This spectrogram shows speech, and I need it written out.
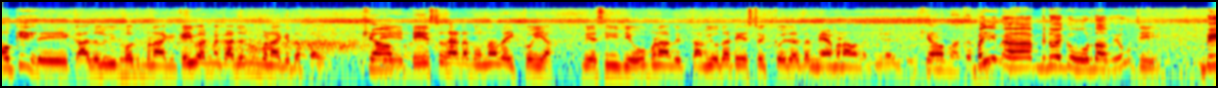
ਓਕੇ ਤੇ ਕਾਜਲ ਵੀ ਖੁਦ ਬਣਾ ਕੇ ਕਈ ਵਾਰ ਮੈਂ ਕਾਜਲ ਨੂੰ ਬਣਾ ਕੇ ਦਿੱਤਾ ਵਾ। ਤੇ ਟੇਸਟ ਸਾਡਾ ਦੋਨਾਂ ਦਾ ਇੱਕੋ ਹੀ ਆ ਵੀ ਅਸੀਂ ਜੇ ਉਹ ਬਣਾਵੇ ਤਾਂ ਵੀ ਉਹਦਾ ਟੇਸਟ ਇੱਕੋ ਜਿਹਾ ਤਾਂ ਮੈਂ ਬਣਾਵਾਂ ਤਾਂ ਮੇਰਾ ਵੀ। ਕੀ ਬਾਤ ਹੈ। ਭਾਈ ਮੈਨੂੰ ਇੱਕ ਹੋਰ ਦੱਸ ਦਿਓ ਜੀ। ਵੀ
